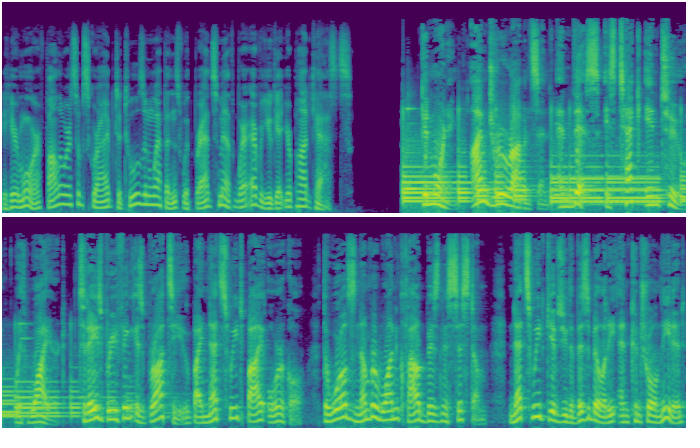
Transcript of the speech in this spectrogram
To hear more, follow or subscribe to Tools and Weapons with Brad Smith wherever you get your podcasts. Good morning. I'm Drew Robinson, and this is Tech in 2 with Wired. Today's briefing is brought to you by NetSuite by Oracle, the world's number one cloud business system. NetSuite gives you the visibility and control needed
